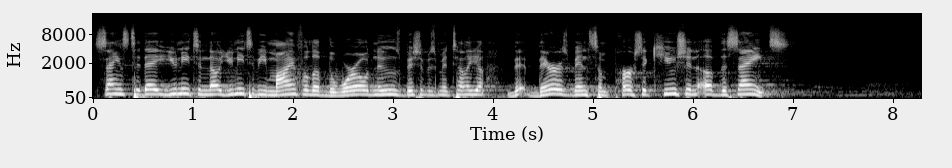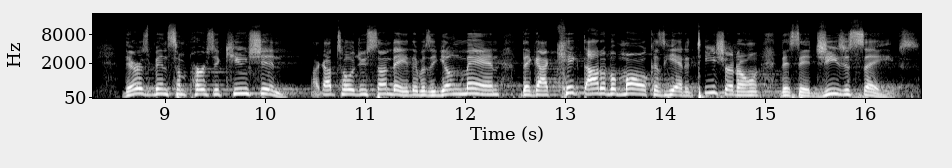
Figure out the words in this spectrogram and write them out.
Saints, today you need to know, you need to be mindful of the world news. Bishop has been telling you that there has been some persecution of the saints. There's been some persecution. Like I told you Sunday, there was a young man that got kicked out of a mall because he had a t shirt on that said, Jesus saves.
